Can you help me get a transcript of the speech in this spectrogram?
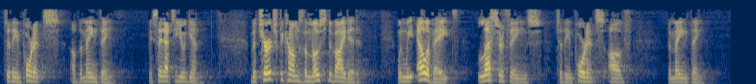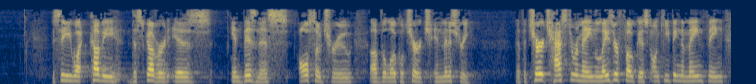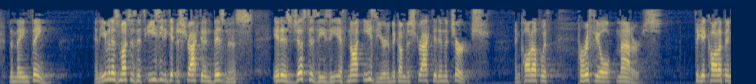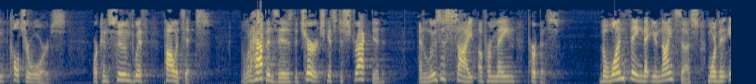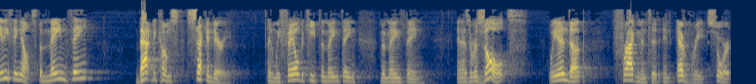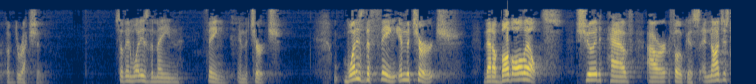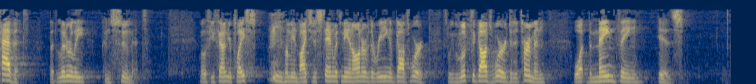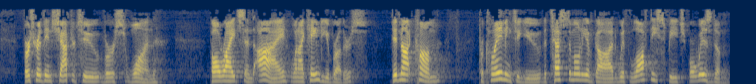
to the importance of the main thing. Let me say that to you again. The church becomes the most divided when we elevate lesser things to the importance of the main thing. You see, what Covey discovered is in business also true of the local church in ministry. That the church has to remain laser focused on keeping the main thing the main thing. And even as much as it's easy to get distracted in business, it is just as easy, if not easier, to become distracted in the church and caught up with peripheral matters, to get caught up in culture wars or consumed with politics. And what happens is the church gets distracted and loses sight of her main purpose. The one thing that unites us more than anything else, the main thing, that becomes secondary and we fail to keep the main thing the main thing. And as a result, we end up fragmented in every sort of direction. So then what is the main thing in the church? What is the thing in the church that above all else should have our focus? And not just have it, but literally consume it. Well, if you found your place, let me invite you to stand with me in honor of the reading of God's Word as we look to God's Word to determine what the main thing is. 1 Corinthians chapter 2 verse 1, Paul writes, And I, when I came to you, brothers, did not come proclaiming to you the testimony of God with lofty speech or wisdom.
